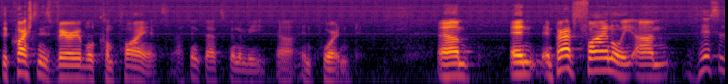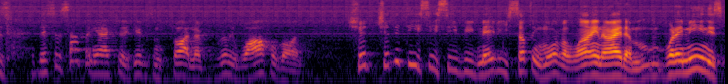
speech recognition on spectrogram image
the question is variable compliance. I think that's going to be uh, important. Um, and, and perhaps finally, um, this, is, this is something I actually that gives some thought and I've really waffled on. Should, should the DCC be maybe something more of a line item? What I mean is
